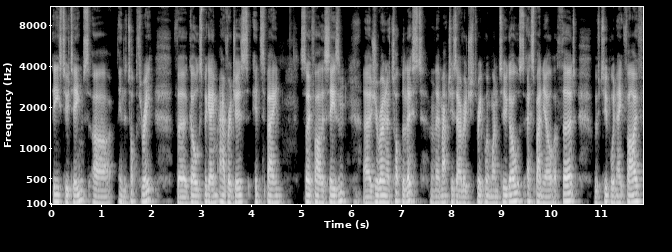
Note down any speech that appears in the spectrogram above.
these two teams are in the top three for goals per game averages in Spain so far this season. Uh, Girona top the list. And their matches average 3.12 goals. Espanyol a third with 2.85.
